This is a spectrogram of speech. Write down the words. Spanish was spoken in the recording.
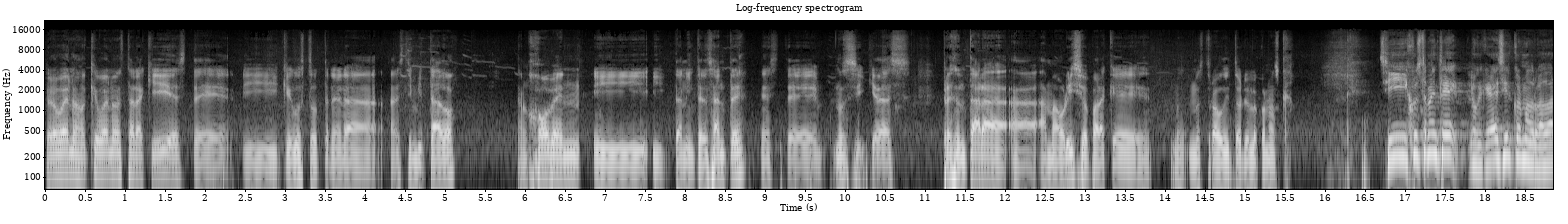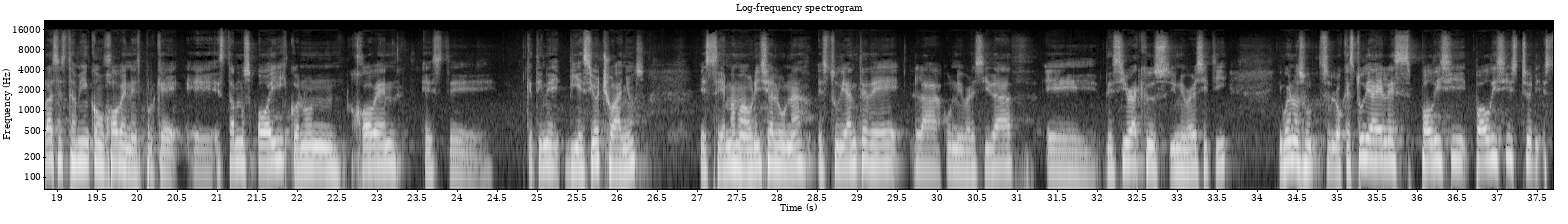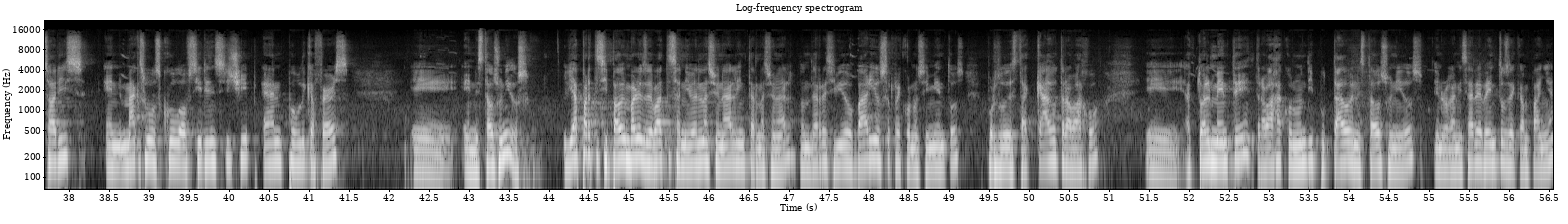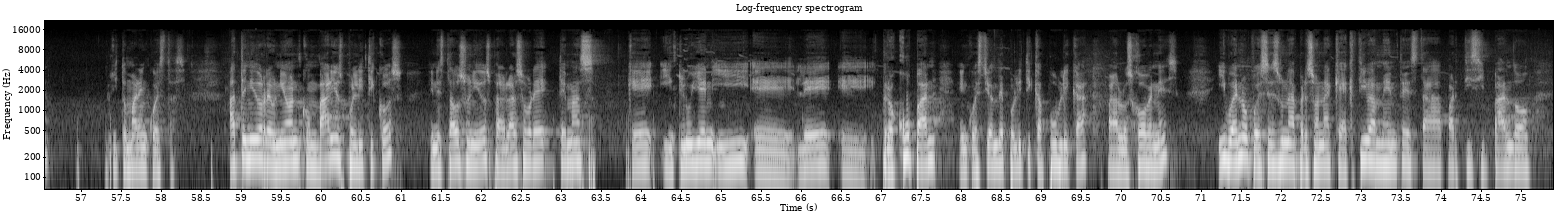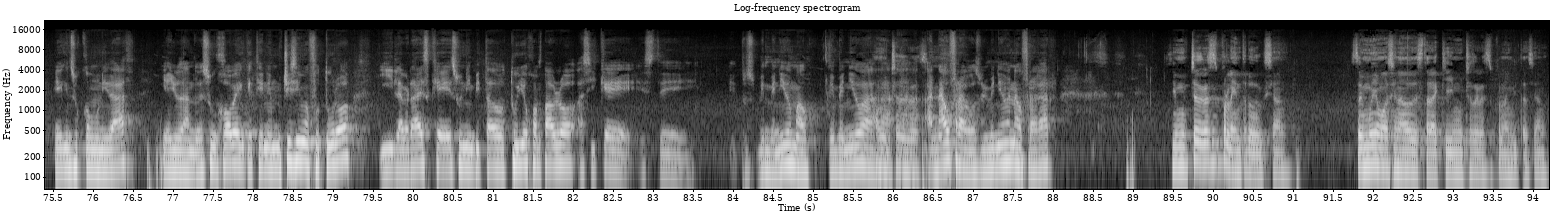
Pero bueno, qué bueno estar aquí este, y qué gusto tener a, este invitado tan joven y, tan interesante. Este, no sé si quieras presentar a, Mauricio para que nu- nuestro auditorio lo conozca. Sí, justamente lo que quería decir con madrugadoras es también con jóvenes, porque eh, estamos hoy con un joven este, que tiene 18 años, se llama Mauricio Luna, estudiante de la Universidad eh, de Syracuse University. Y bueno, lo que estudia él es Policy, Policy Studi- Studies en Maxwell School of Citizenship and Public Affairs eh, en Estados Unidos. Ya ha participado en varios debates a nivel nacional e internacional, donde ha recibido varios reconocimientos por su destacado trabajo. Eh, actualmente trabaja con un diputado en Estados Unidos en organizar eventos de campaña y tomar encuestas. Ha tenido reunión con varios políticos en Estados Unidos para hablar sobre temas que incluyen y eh, le eh, preocupan en cuestión de política pública para los jóvenes. Y bueno, pues es una persona que activamente está participando en su comunidad y ayudando. Es un joven que tiene muchísimo futuro y la verdad es que es un invitado tuyo, Juan Pablo, así que este pues bienvenido, Mau. Bienvenido a, Muchas a- Náufragos, bienvenido a Naufragar. Y muchas gracias por la introducción. Estoy muy emocionado de estar aquí. Muchas gracias por la invitación.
